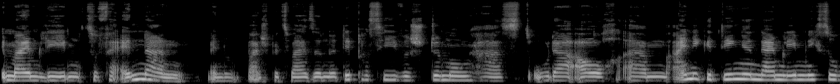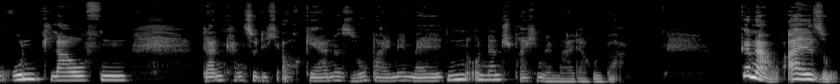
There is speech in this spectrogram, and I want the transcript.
in meinem Leben zu verändern, wenn du beispielsweise eine depressive Stimmung hast oder auch ähm, einige Dinge in deinem Leben nicht so rund laufen, dann kannst du dich auch gerne so bei mir melden und dann sprechen wir mal darüber. Genau, also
